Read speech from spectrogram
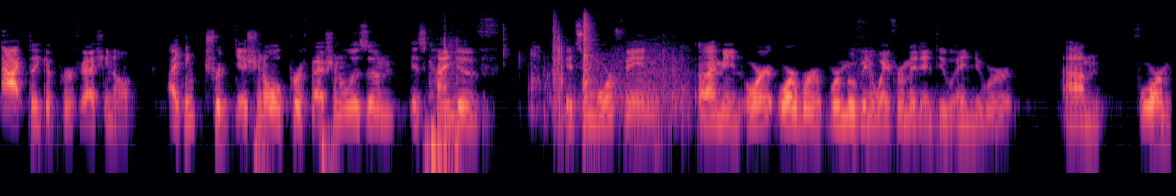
act like a professional. I think traditional professionalism is kind of it's morphing. I mean, or or we're we're moving away from it into a newer um, form.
